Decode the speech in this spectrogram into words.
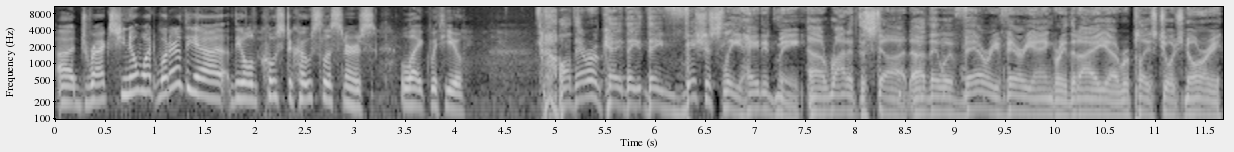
Uh, Drex, you know what? What are the uh, the old coast to coast listeners like with you? Oh, they're okay. They they viciously hated me uh, right at the start. Uh, they were very very angry that I uh, replaced George Noory.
